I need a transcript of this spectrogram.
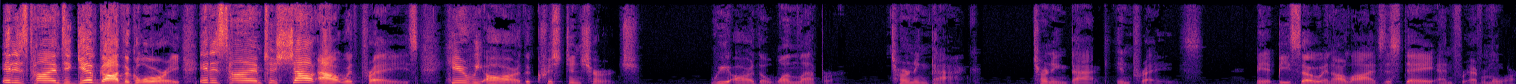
It is time to give God the glory. It is time to shout out with praise. Here we are, the Christian church. We are the one leper, turning back, turning back in praise. May it be so in our lives this day and forevermore.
